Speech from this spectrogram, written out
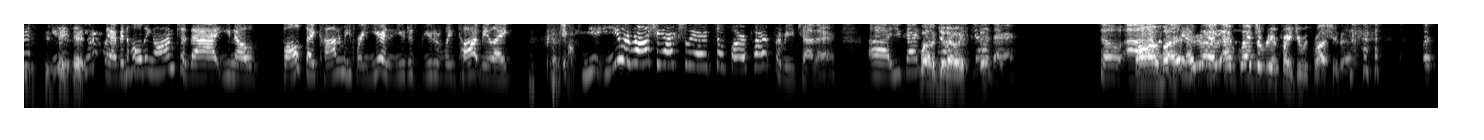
just you just beautifully, I've been holding on to that, you know, false dichotomy for years. And you just beautifully taught me like you, you and Rashi actually aren't so far apart from each other. Uh, you guys well, you know, it's, together. It, so uh, um, I, am glad to reacquaint you with Rashi there. but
